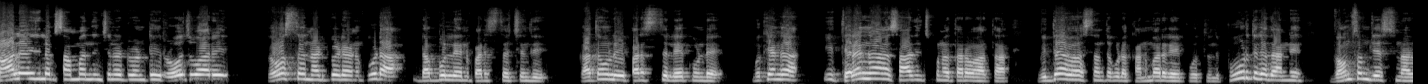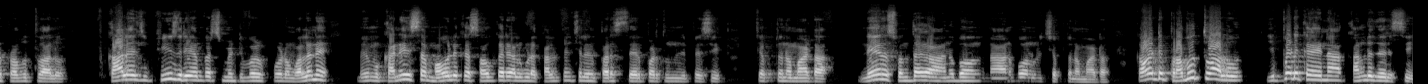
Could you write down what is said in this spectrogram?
కాలేజీలకు సంబంధించినటువంటి రోజువారీ వ్యవస్థ నడిపేయడానికి కూడా డబ్బులు లేని పరిస్థితి వచ్చింది. గతంలో ఈ పరిస్థితి లేకుండే. ముఖ్యంగా ఈ తెలంగాణ సాధించుకున్న తర్వాత విద్యా వ్యవస్థ అంతా కూడా కనుమరుగైపోతుంది. పూర్తిగా దాన్ని ధ్వంసం చేస్తున్నారు ప్రభుత్వాలు. కాలేజీ ఫీజు రియంబర్స్మెంట్ ఇవ్వకపోవడం వల్లనే మేము కనీస మౌలిక సౌకర్యాలు కూడా కల్పించలేని పరిస్థితి ఏర్పడుతుందని చెప్పేసి చెప్తున్న మాట. నేను సొంతగా అనుభవం నా అనుభవం నుంచి చెప్తున్న మాట. కాబట్టి ప్రభుత్వాలు ఇప్పటికైనా కళ్ళు తెరిచి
